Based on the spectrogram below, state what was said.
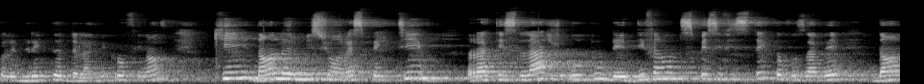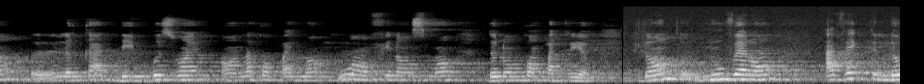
que le directeur de la microfinance qui, dans leurs missions respectives, ratissent large autour des différentes spécificités que vous avez dans euh, le cadre des besoins en accompagnement ou en financement de nos compatriotes. Donc, nous verrons avec le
